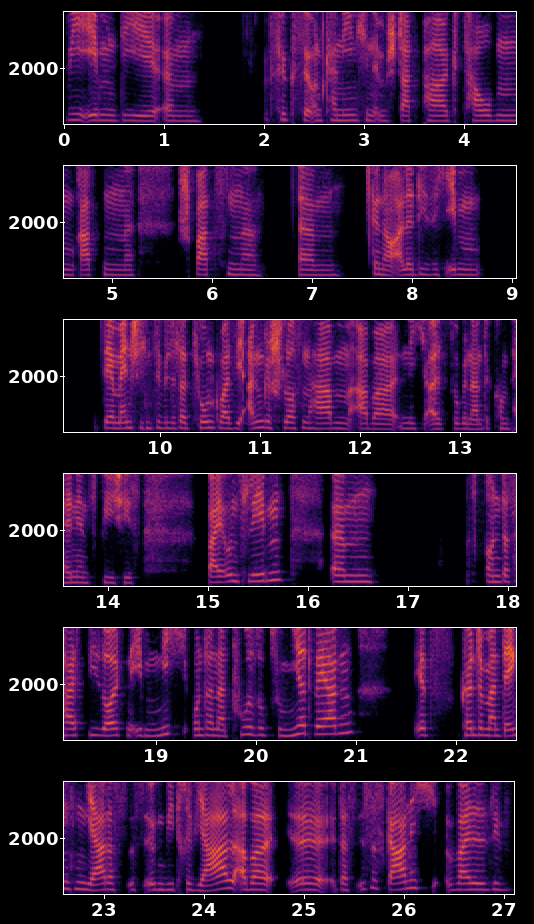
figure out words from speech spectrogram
wie eben die ähm, Füchse und Kaninchen im Stadtpark, Tauben, Ratten, Spatzen, ähm, genau, alle, die sich eben der menschlichen Zivilisation quasi angeschlossen haben, aber nicht als sogenannte Companion Species bei uns leben. Ähm, und das heißt, die sollten eben nicht unter Natur subsumiert werden. Jetzt könnte man denken, ja, das ist irgendwie trivial, aber äh, das ist es gar nicht, weil sie,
